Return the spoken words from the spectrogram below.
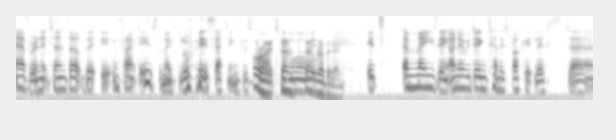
ever, and it turns out that it, in fact, is the most glorious setting for sport All right, in don't the world. don't It- rub it in. It's amazing. I know we're doing tennis bucket list uh,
